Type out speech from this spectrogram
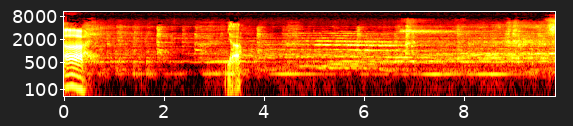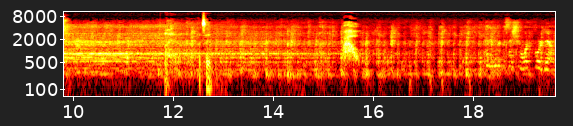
Uh yeah. That's it. Floor down.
